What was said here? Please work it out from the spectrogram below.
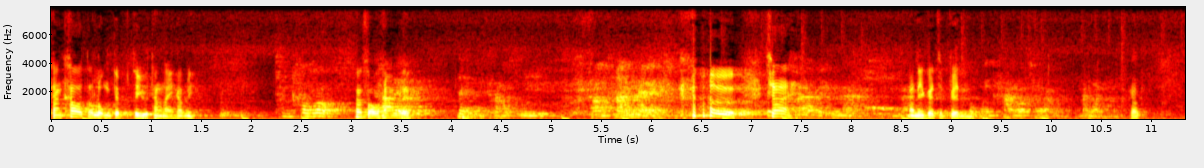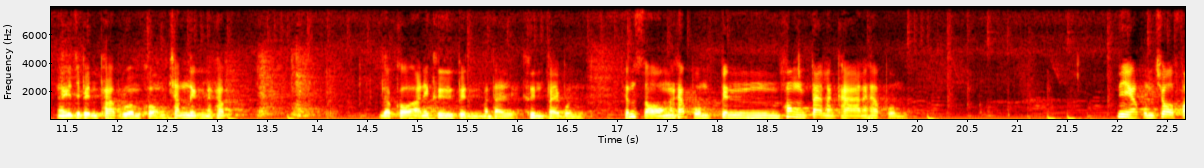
ทางเข้าตะลงจะจะอยู่ทางไหนครับนี่ทางเข้าก็ทั้งสองทางเลยแต่ทางมีสามทางไหนเออใช่ข้างไปข้างหน้าอันนี้ก็จะเป็นข้างข้างแล้วข้างหลังด้านหลังครับอันนี้จะเป็นภาพรวมของชั้นหนึ่งนะครับ แล้วก็อันนี้คือเป็นบันไดขึ้นไปบนชั้นสองนะครับ ผมเป็นห้องใต้หลังคานะครับ ผม นี่ครับผมชอบไฟ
